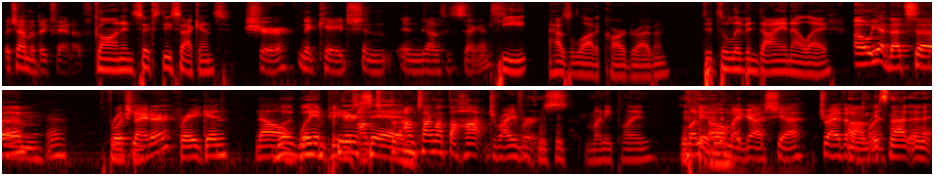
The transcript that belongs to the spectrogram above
which I'm a big fan of. Gone in 60 Seconds. Sure, Nick Cage in, in Gone in 60 Seconds. Heat has a lot of car driving. To, to live and die in L.A. oh yeah, that's um, Yeah. Roy Freaking- Scheider. Freaking no, William William, Petersen. I'm, Petersen. but I'm talking about the hot drivers. Money plane. Money. Oh my gosh, yeah, driving a Um, plane. it's not an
